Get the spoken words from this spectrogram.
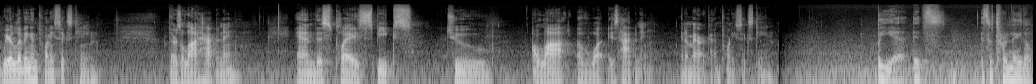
We're living in 2016. There's a lot happening, and this play speaks to a lot of what is happening in America in 2016. But yeah, it's it's a tornado.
